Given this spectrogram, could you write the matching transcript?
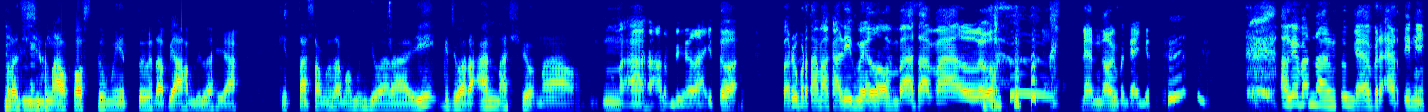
tradisional kostum itu. Tapi alhamdulillah ya kita sama-sama menjuarai kejuaraan nasional. Hmm, alhamdulillah. Itu baru pertama kali gue lomba sama lo dan langsung kayak gitu oke Pan langsung ya berarti nih.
